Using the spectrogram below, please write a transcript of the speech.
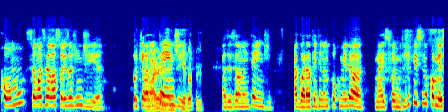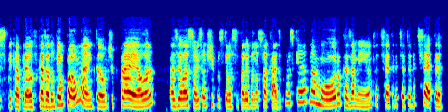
como são as relações hoje em dia. Porque ela não entende. gente. Às vezes ela não entende. Agora ela tá entendendo um pouco melhor. Mas foi muito difícil no começo explicar pra ela. Eu fui casada um tempão, né? Então, tipo, pra ela, as relações são tipo, se você tá levando a sua casa porque você quer namoro, casamento, etc, etc, etc.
